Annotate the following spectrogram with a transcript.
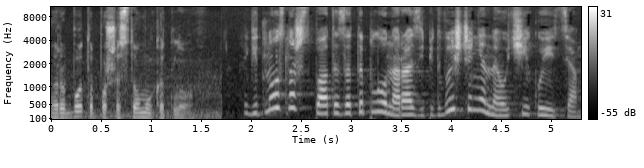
робота по шестому котлу. Відносно ж сплати за тепло наразі підвищення не очікується.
